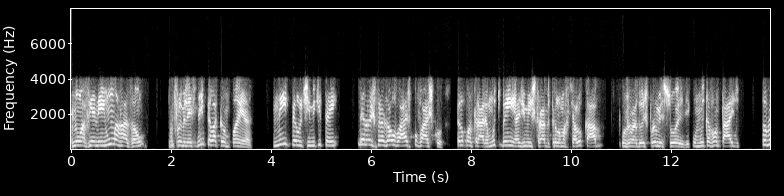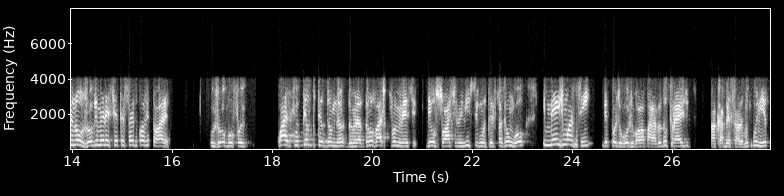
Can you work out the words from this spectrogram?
não havia nenhuma razão para o Fluminense, nem pela campanha, nem pelo time que tem, menosprezar o Vasco. O Vasco, pelo contrário, muito bem administrado pelo Marcelo Cabo, com jogadores promissores e com muita vontade, dominou o jogo e merecia ter saído com a vitória. O jogo foi quase que o tempo todo dominado pelo Vasco. O Fluminense deu sorte no início do segundo tempo de fazer um gol e mesmo assim, depois do gol de bola parada do Fred, uma cabeçada muito bonita,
